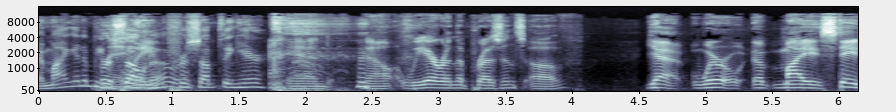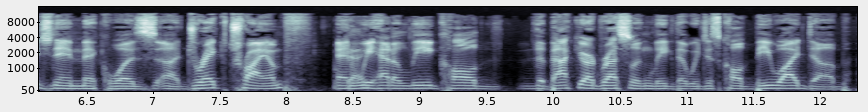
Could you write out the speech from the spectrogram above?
Am I going to be Persona. blamed for something here? And now we are in the presence of. Yeah, we're, uh, my stage name, Mick, was uh, Drake Triumph, and Okay. we had a league called the Backyard Wrestling League that we just called BY Dub.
